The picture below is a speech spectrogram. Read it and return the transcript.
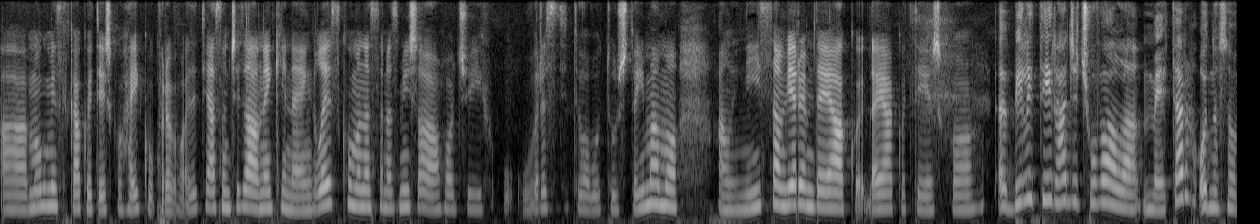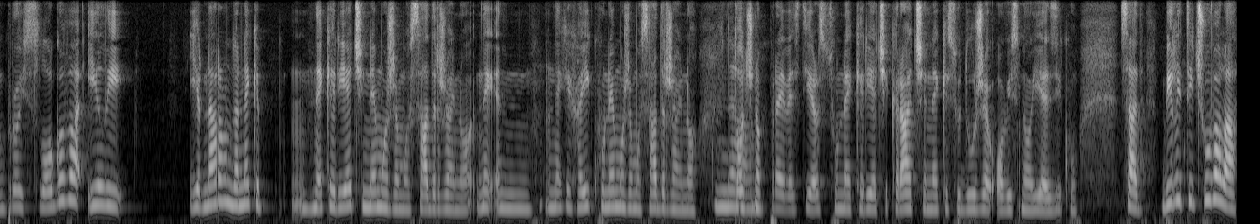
a mogu misliti kako je teško haiku prevoditi. Ja sam čitala neki na engleskom, onda sam razmišljala hoću ih uvrstiti u ovu tu što imamo, ali nisam. Vjerujem da je jako, da je jako teško. E, Bi li ti rađe čuvala metar, odnosno broj slogova ili, jer naravno da neke, neke riječi ne možemo sadržajno, ne- neke haiku ne možemo sadržajno Da. točno prevesti jer su neke riječi kraće, neke su duže, ovisno o jeziku. Sad, bi li ti čuvala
